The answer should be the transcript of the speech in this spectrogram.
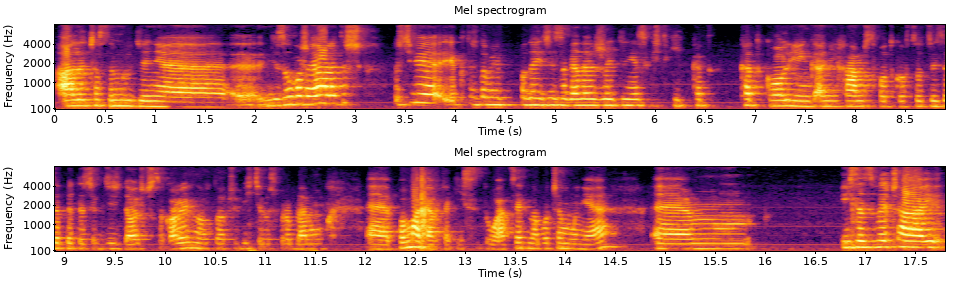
ale czasem ludzie nie, nie zauważają, ale też właściwie jak ktoś do mnie podejdzie, zagada, jeżeli to nie jest jakiś taki cat, catcalling, ani hamstwo, tylko chce coś zapytać, jak gdzieś dojść, cokolwiek, no to oczywiście bez problemu e, pomaga w takich sytuacjach, no bo czemu nie? I zazwyczaj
